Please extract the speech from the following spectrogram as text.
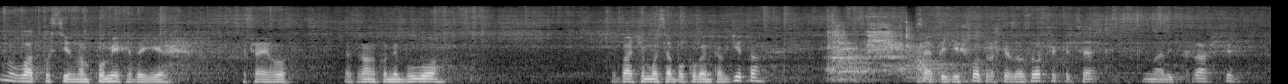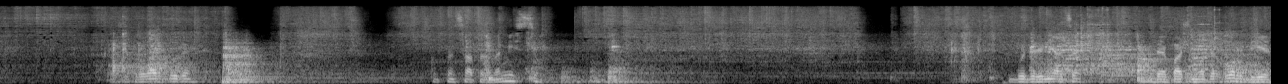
Ну, Влад постійно нам поміхи дає, хоча його зранку не було. Бачимося боковинка вдіта. Це підійшло, трошки зазорчики, це навіть краще. Закривати буде. Компенсатор на місці. Буде рівнятися, де бачимо, де горб є.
